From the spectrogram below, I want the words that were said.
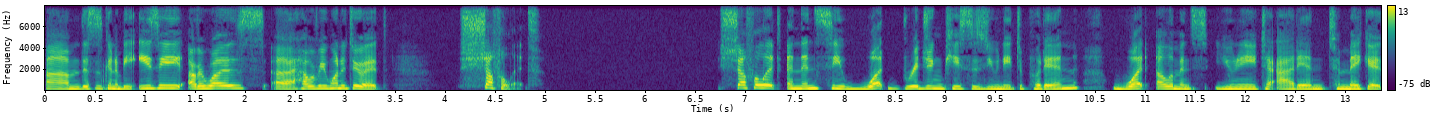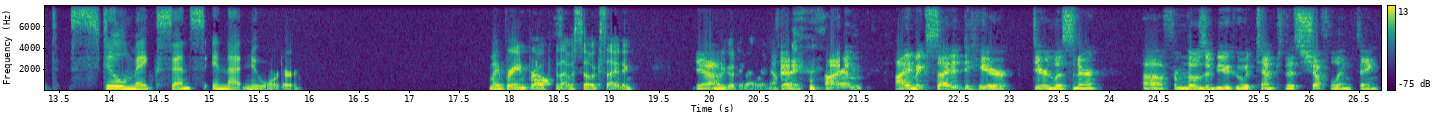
um, this is going to be easy. Otherwise, uh, however you want to do it, shuffle it. Shuffle it and then see what bridging pieces you need to put in, what elements you need to add in to make it still make sense in that new order. My brain broke, but that was so exciting. Yeah. I'm going to go do that right now. Okay. I am I am excited to hear, dear listener, uh, from those of you who attempt this shuffling thing,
